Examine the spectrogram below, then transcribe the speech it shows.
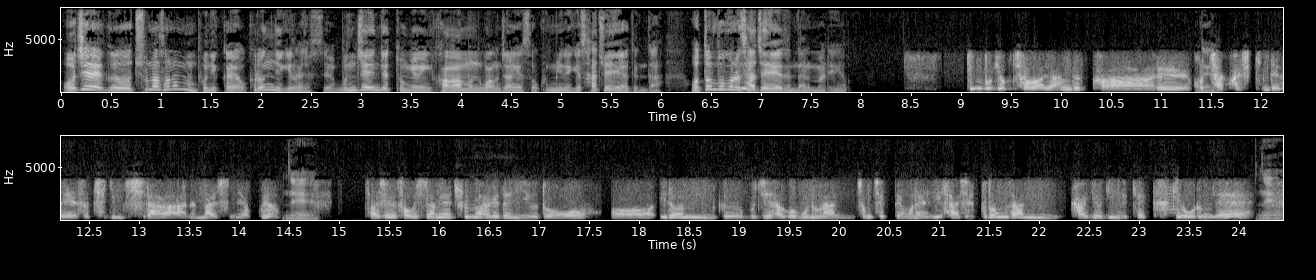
어제 그 출마 선언문 보니까요. 그런 얘기를 하셨어요. 문재인 대통령이 광화문 광장에서 국민에게 사죄해야 된다. 어떤 부분을 예. 사죄해야 된다는 말이에요? 빈부격차와 양극화를 고착화시킨 데 대해서 책임지라는 말씀이었고요. 네. 사실 서울시장에 출마하게 된 이유도 어 이런 그 무지하고 무능한 정책 때문에 이 사실 부동산 가격이 이렇게 크게 오른 게 네.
